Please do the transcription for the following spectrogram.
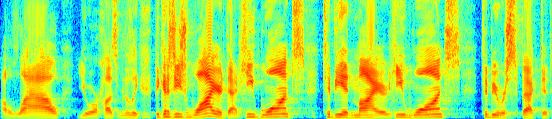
allow your husband to lead. Because he's wired that. He wants to be admired, he wants to be respected.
